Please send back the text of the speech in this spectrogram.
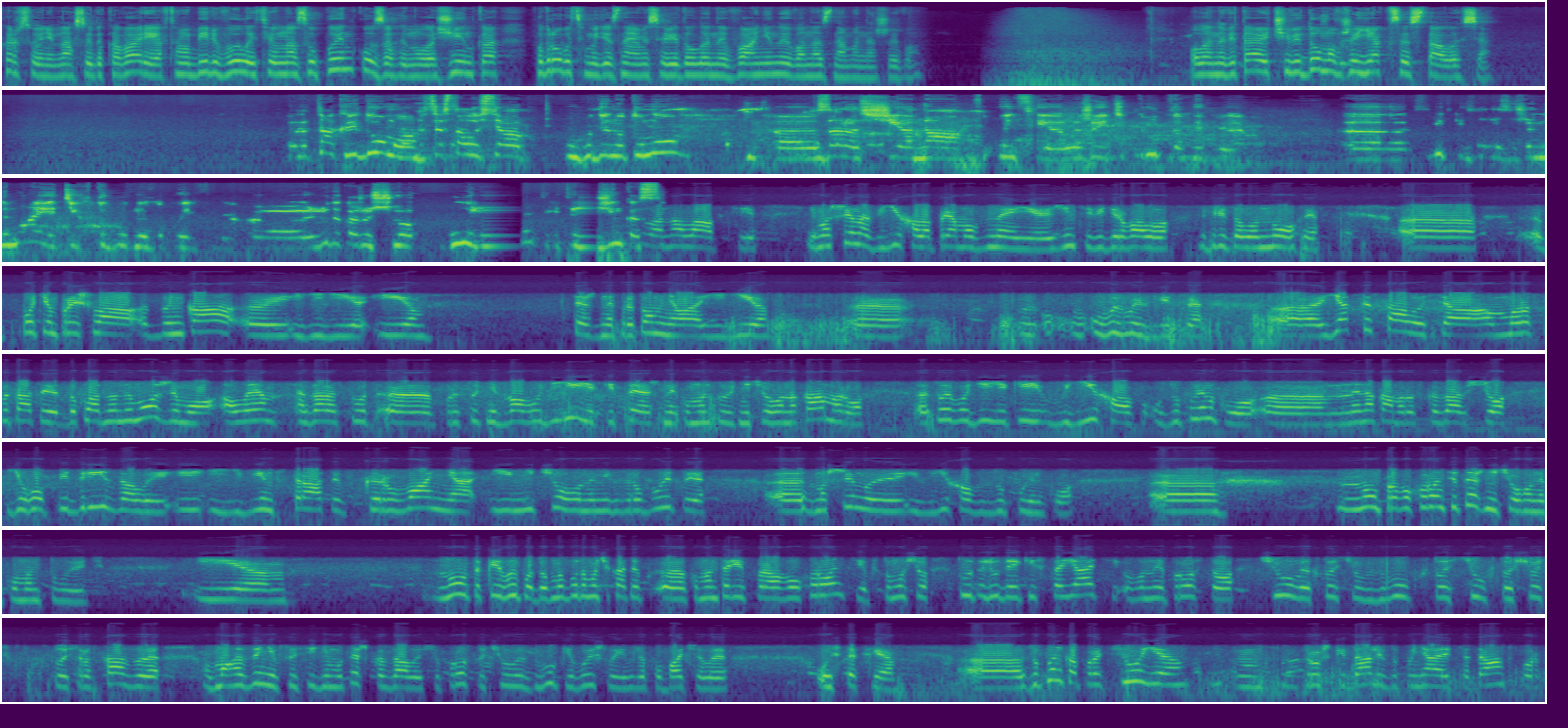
Херсоні внаслідок аварії автомобіль вилетів на зупинку. Загинула жінка. Подробиці ми дізнаємося від Олени Ваніної. Вона з нами наживо. Олена, вітаю. Чи відомо вже, як все сталося? Е, Так, відомо. Це сталося годину тому. Е, Зараз ще на зупинці лежить труп загиблої. Е, Свідків зараз вже немає, ті, хто був на зупинці. Люди кажуть, що і ця жінка сиділа на лавці, і машина в'їхала прямо в неї. Жінці відірвало, відрізало ноги. Е, е, потім прийшла донька е, її і теж не притомняла її. Увезли звідси. Е, Як це сталося, ми розпитати докладно не можемо, але зараз тут е, присутні два водії, які теж не коментують нічого на камеру. Е, Той водій, який в'їхав у зупинку, не на камеру сказав, що його підрізали, і він втратив керування і нічого не міг зробити з машиною і в'їхав в зупинку. Ну, правоохоронці теж нічого не коментують. І е, ну такий випадок. Ми будемо чекати е, коментарів правоохоронців, тому що тут люди, які стоять, вони просто чули, хтось чув звук, хтось чув, хто щось хтось розказує. В магазині в сусідньому теж казали, що просто чули звук і вийшли і вже побачили ось таке. Е, зупинка працює трошки далі, зупиняється транспорт.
